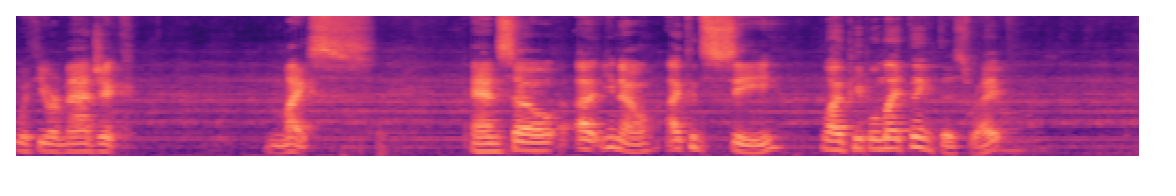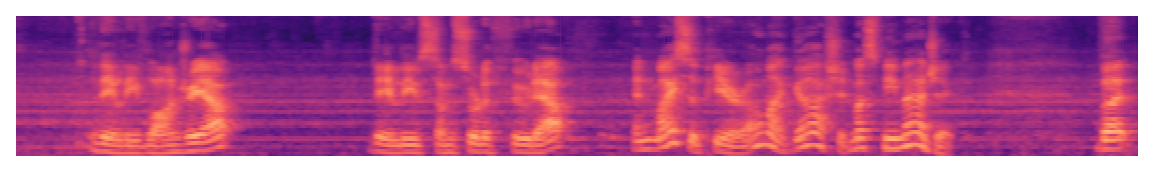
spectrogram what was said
with your magic mice. And so, uh, you know, I could see why people might think this, right? They leave laundry out, they leave some sort of food out, and mice appear. Oh my gosh, it must be magic. But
